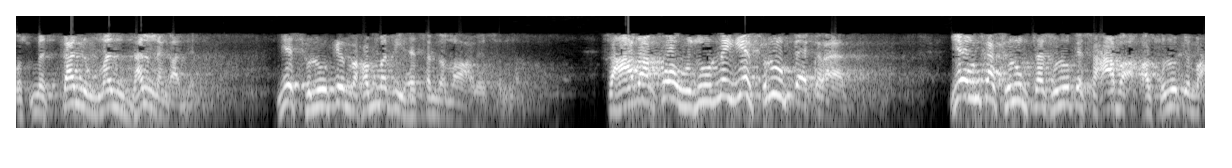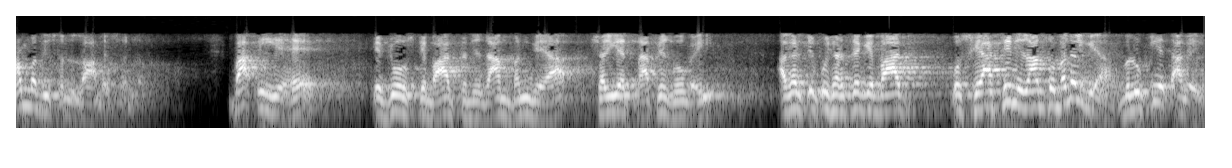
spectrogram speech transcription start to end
اس میں تن من دھن لگا دینا۔ یہ سلوک محمد ہی ہے صلی اللہ علیہ وسلم۔ صحابہ کو حضور نے یہ سلوک طے کرایا تھا۔ یہ ان کا سلوک تھا، سلوک صحابہ اور سلوک محمد صلی اللہ علیہ وسلم۔ باقی یہ ہے کہ جو اس کے بعد کا نظام بن گیا، شریعت نافذ ہو گئی۔ اگرچہ کچھ عرصے کے بعد وہ سیاسی نظام تو بدل گیا، ملوکیت آ گئی۔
